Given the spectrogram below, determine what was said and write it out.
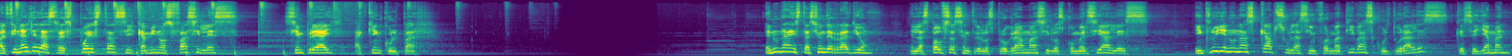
Al final de las respuestas y caminos fáciles, siempre hay a quien culpar. En una estación de radio, en las pausas entre los programas y los comerciales, Incluyen unas cápsulas informativas culturales que se llaman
